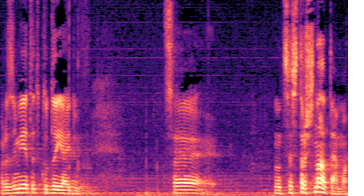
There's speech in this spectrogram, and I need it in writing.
Розумієте, куди я йду? Це, ну, це страшна тема.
